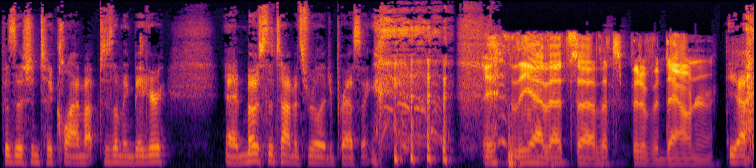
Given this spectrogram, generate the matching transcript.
position to climb up to something bigger. And most of the time, it's really depressing. yeah, that's uh, that's a bit of a downer. yeah,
